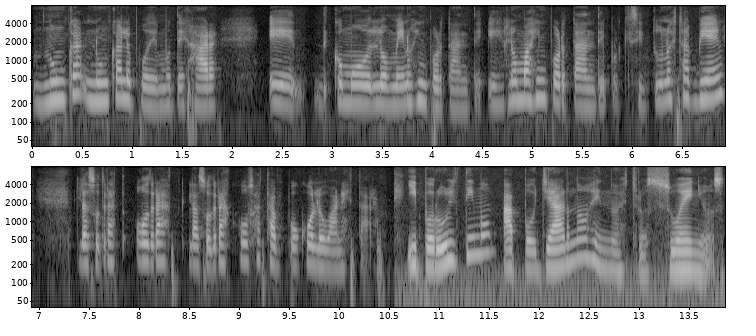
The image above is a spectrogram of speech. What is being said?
nunca, nunca lo podemos dejar eh, como lo menos importante. Es lo más importante porque si tú no estás bien, las otras, otras, las otras cosas tampoco lo van a estar. Y por último, apoyarnos en nuestros sueños.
